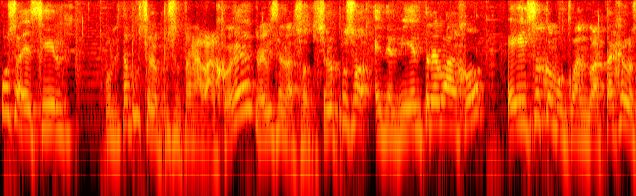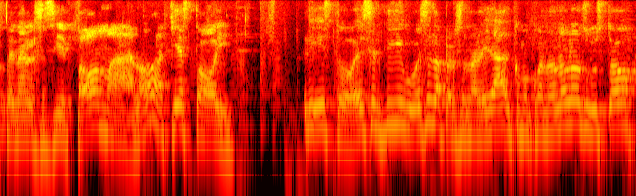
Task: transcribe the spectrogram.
vamos a decir, porque tampoco se lo puso tan abajo, ¿eh? Revisen las fotos, se lo puso en el vientre bajo e hizo como cuando ataja los penales, así, toma, ¿no? Aquí estoy. Listo, es el Dibu, esa es la personalidad, como cuando no nos gustó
